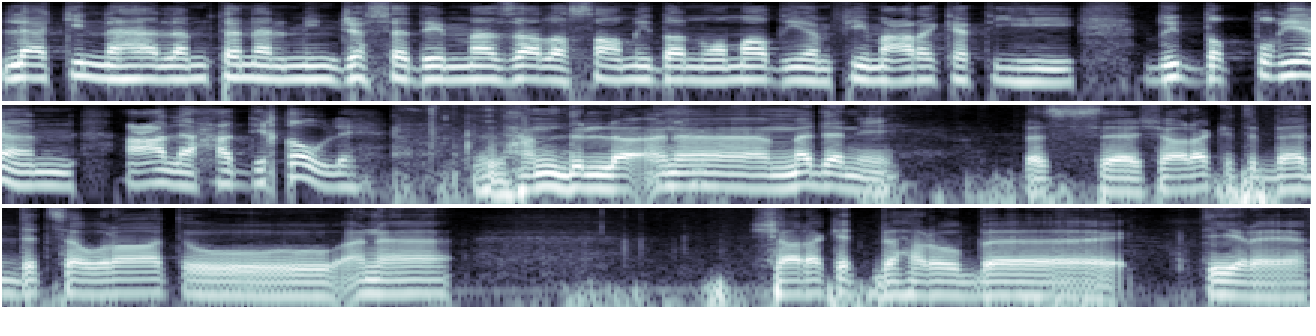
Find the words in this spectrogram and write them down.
لكنها لم تنل من جسد ما زال صامدا وماضيا في معركته ضد الطغيان. على حد قوله. الحمد لله أنا مدني بس شاركت بعدة ثورات وأنا شاركت بحروب كثيرة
